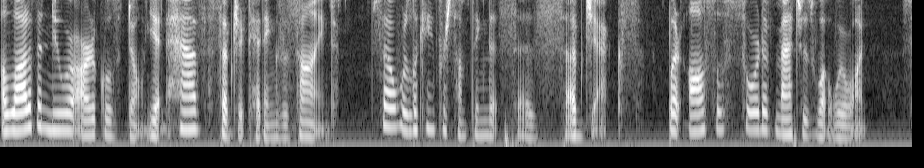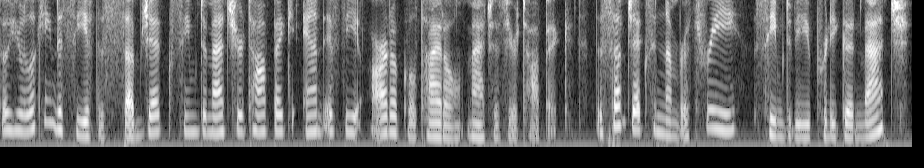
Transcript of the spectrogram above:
A lot of the newer articles don't yet have subject headings assigned. So we're looking for something that says subjects, but also sort of matches what we want so you're looking to see if the subjects seem to match your topic and if the article title matches your topic. The subjects in number three seem to be a pretty good match,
